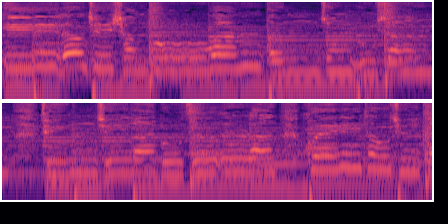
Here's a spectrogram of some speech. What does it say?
一两句唱不完，恩重如山，听起来不自然，回头去看，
